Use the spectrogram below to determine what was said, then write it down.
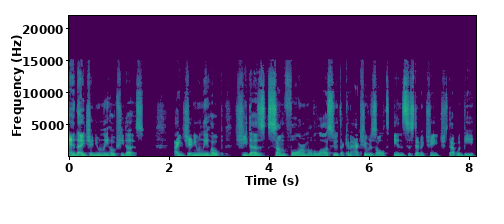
and I genuinely hope she does. I genuinely hope she does some form of a lawsuit that can actually result in systemic change. That would be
